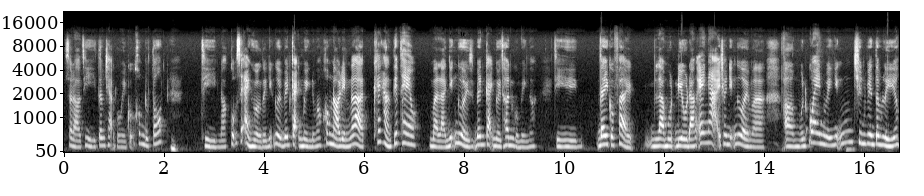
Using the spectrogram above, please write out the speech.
sau đó thì tâm trạng của mình cũng không được tốt Ừ. thì nó cũng sẽ ảnh hưởng tới những người bên cạnh mình đúng không không nói đến là khách hàng tiếp theo mà là những người bên cạnh người thân của mình thôi thì đây có phải là một điều đáng e ngại cho những người mà ờ, muốn quen với những chuyên viên tâm lý không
